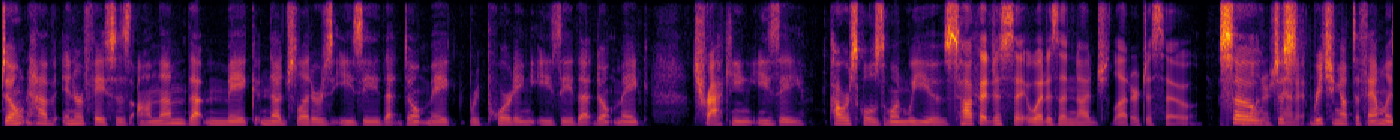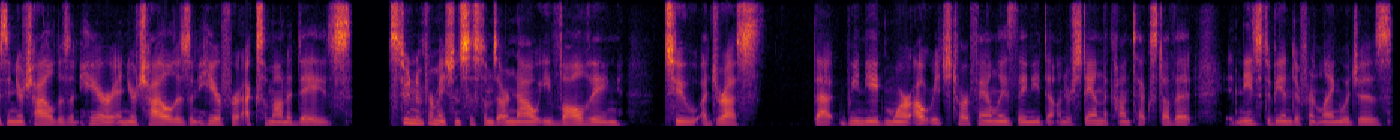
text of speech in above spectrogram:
don't have interfaces on them that make nudge letters easy, that don't make reporting easy, that don't make tracking easy. PowerSchool is the one we use. Talk, uh, just say, what is a nudge letter, just so So just it. reaching out to families and your child isn't here and your child isn't here for X amount of days. Student information systems are now evolving to address that we need more outreach to our families. They need to understand the context of it. It needs to be in different languages.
